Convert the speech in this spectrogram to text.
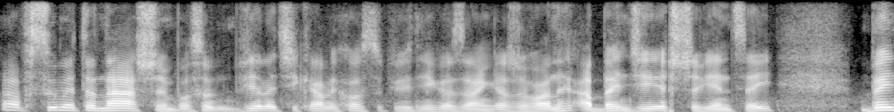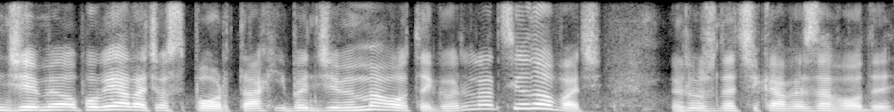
a w sumie to naszym, bo są wiele ciekawych osób w niego zaangażowanych, a będzie jeszcze więcej, będziemy opowiadać o sportach i będziemy mało tego relacjonować różne ciekawe zawody.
